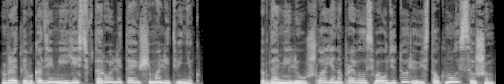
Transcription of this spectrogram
Вряд ли в Академии есть второй летающий молитвенник. Когда Амелия ушла, я направилась в аудиторию и столкнулась с Эшем.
